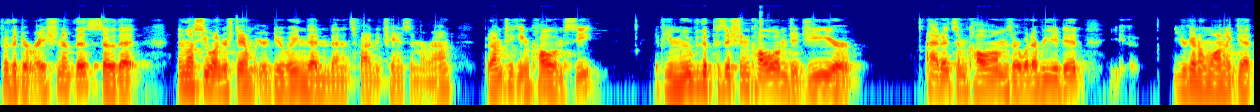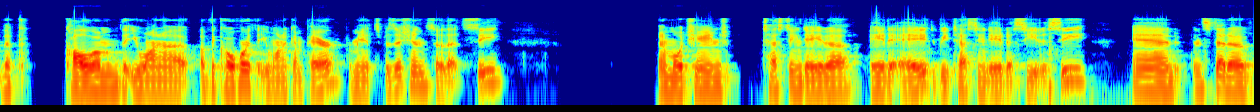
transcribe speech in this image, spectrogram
for the duration of this so that unless you understand what you're doing, then, then it's fine to change them around. But I'm taking column C. If you move the position column to G or added some columns or whatever you did, you're going to want to get the column that you want to, of the cohort that you want to compare. For me, it's position, so that's C. And we'll change testing data A to A to be testing data C to C. And instead of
